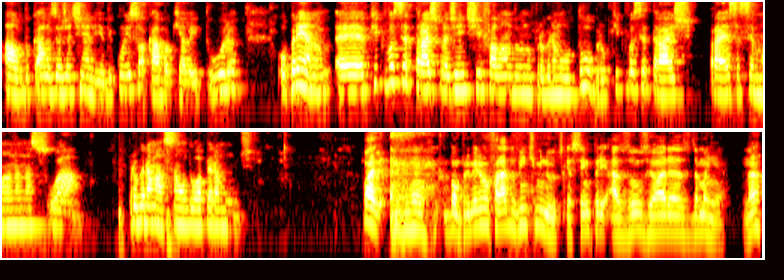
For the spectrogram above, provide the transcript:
Ah, o do Carlos eu já tinha lido. E com isso acaba aqui a leitura. O Breno, é, o que, que você traz para a gente falando no programa Outubro? O que, que você traz para essa semana na sua programação do Opera Mundi? Olha, bom, primeiro eu vou falar do 20 minutos, que é sempre às 11 horas da manhã, né?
